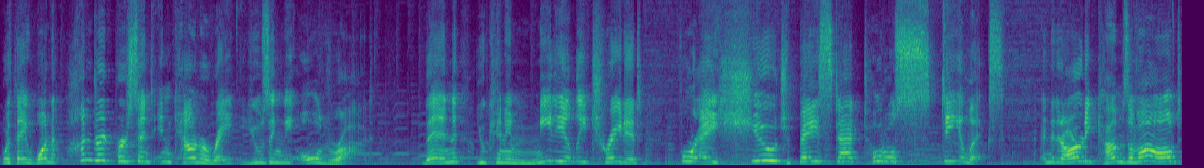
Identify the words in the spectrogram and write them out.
with a 100% encounter rate using the Old Rod. Then you can immediately trade it for a huge base stat total Steelix, and it already comes evolved,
